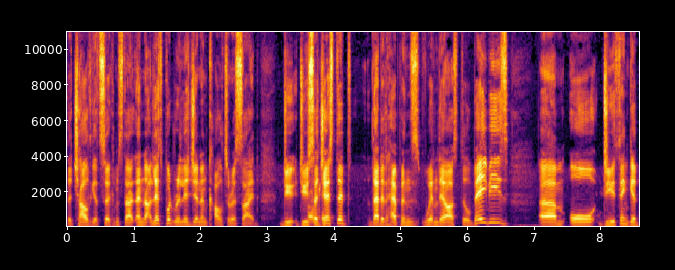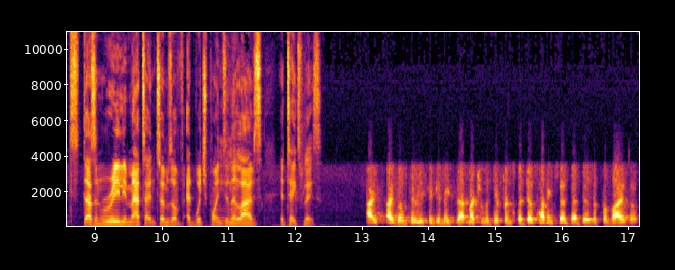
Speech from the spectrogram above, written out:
the child gets circumcised? And now let's put religion and culture aside. Do you, do you suggest it, that it happens when they are still babies? Um, or do you think it doesn't really matter in terms of at which point in their lives it takes place? I, I don't really think it makes that much of a difference. But just having said that, there's a proviso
